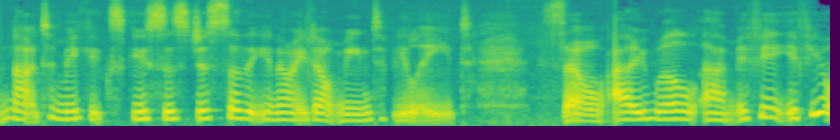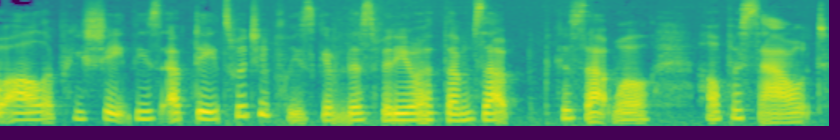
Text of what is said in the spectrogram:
not to make excuses, just so that you know I don't mean to be late. So I will, um, if, you, if you all appreciate these updates, would you please give this video a thumbs up because that will help us out.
